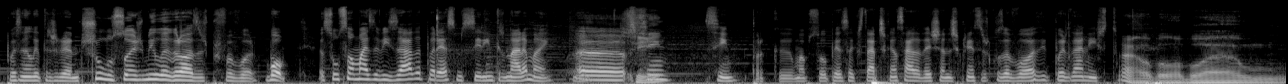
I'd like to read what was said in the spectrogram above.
Depois em letras grandes, soluções milagrosas, por favor. Bom, a solução mais avisada parece-me ser internar a mãe. não é? Ah, Sim. sim. Sim, porque uma pessoa pensa que está descansada deixando as crianças com os avós e depois dá nisto. Ah, uma boa, uma boa, um,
